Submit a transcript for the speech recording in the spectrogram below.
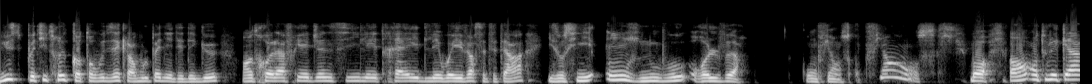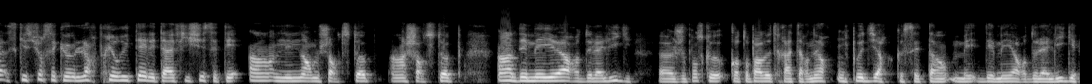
Juste petit truc, quand on vous disait que leur bullpen était dégueu, entre la free agency, les trades, les waivers, etc., ils ont signé 11 nouveaux releveurs. Confiance, confiance. Bon, en, tous les cas, ce qui est sûr, c'est que leur priorité, elle était affichée, c'était un énorme shortstop, un shortstop, un des meilleurs de la ligue. Euh, je pense que quand on parle de Trey Turner, on peut dire que c'est un des meilleurs de la ligue.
